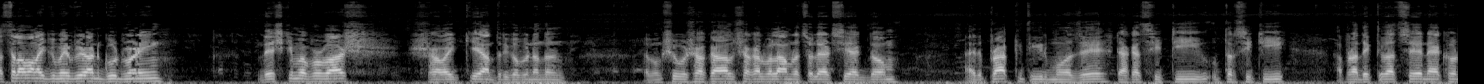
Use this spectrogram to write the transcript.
আসসালামু আলাইকুম এভরিওয়ান গুড মর্নিং দেশ কিংবা প্রবাস, সবাইকে আন্তরিক অভিনন্দন এবং শুভ সকাল। সকালবেলা আমরা চলে আসছি একদম প্রাকৃতির মজে, ঢাকা সিটি, উত্তর সিটি। আপনারা দেখতে পাচ্ছেন, এখন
